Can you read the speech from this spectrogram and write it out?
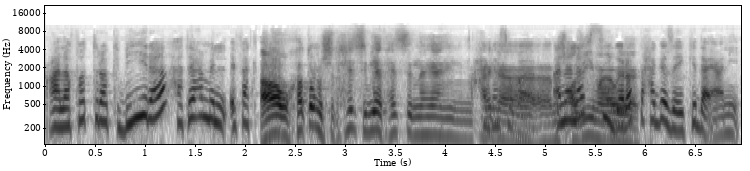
على فترة كبيرة هتعمل effect آه وخطوة مش هتحس بيها تحس إنها يعني حاجة حاجة, صغيرة. مش أنا نفسي أوي جربت حاجة زي كده يعني.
